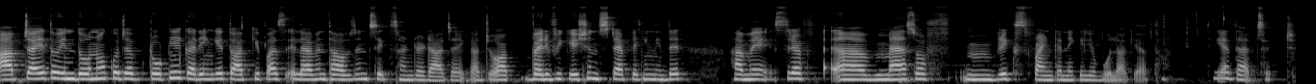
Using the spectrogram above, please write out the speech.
आप चाहे तो इन दोनों को जब टोटल करेंगे तो आपके पास एलेवन थाउज़ेंड सिक्स हंड्रेड आ जाएगा, जो आप वेरिफिकेशन स्टेप लेकिन इधर हमें सिर्फ़ मैस ऑफ़ ब्रिक्स फाइंड करने के लिए बोला गया था। ठीक है दैट्स इट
